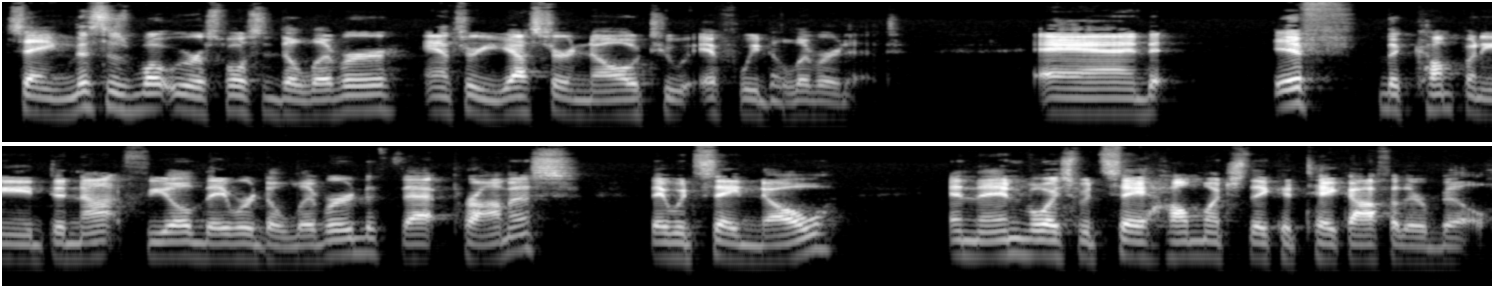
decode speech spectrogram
saying this is what we were supposed to deliver, answer yes or no to if we delivered it. And if the company did not feel they were delivered that promise, they would say no, and the invoice would say how much they could take off of their bill.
